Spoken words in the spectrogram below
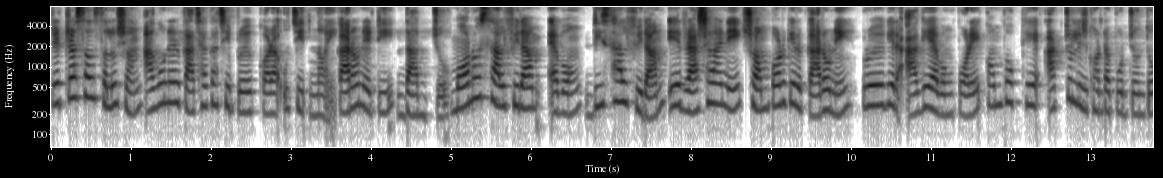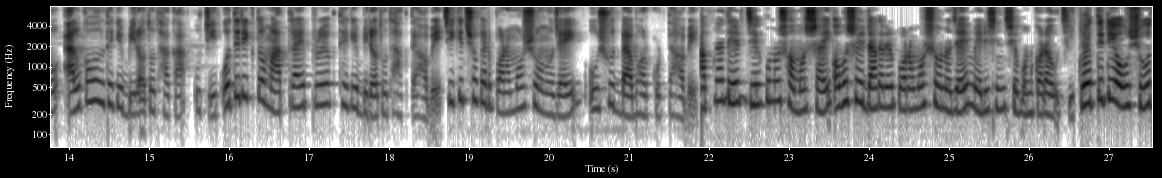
টেট্রাসাল সলিউশন আগুনের কাছাকাছি প্রয়োগ করা উচিত নয়, কারণ এটি দাহ্য। মনোসালফিরাম এবং ডিসালফিরাম এর রাসায়নিক সম্পর্কের কারণে প্রয়োগের আগে এবং পরে কমপক্ষে আটচল্লিশ ঘণ্টা পর্যন্ত অ্যালকোহল থেকে বিরত থাকা উচিত। অতিরিক্ত মাত্রায় প্রয়োগ থেকে বিরত থাকতে হবে। চিকিৎসকের পরামর্শ অনুযায়ী ওষুধ ব্যবহার করতে হবে। আপনাদের যে কোনো সমস্যায় অবশ্যই ডাক্তারের পরামর্শ অনুযায়ী মেডিসিন সেবন করা উচিত। প্রতিটি ওষুধ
